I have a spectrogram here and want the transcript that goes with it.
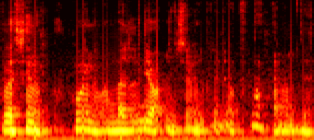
совершенно спокойно, вам даже делать ничего не придется на самом деле.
